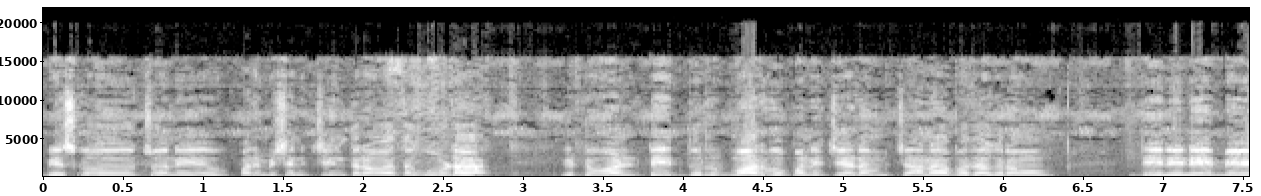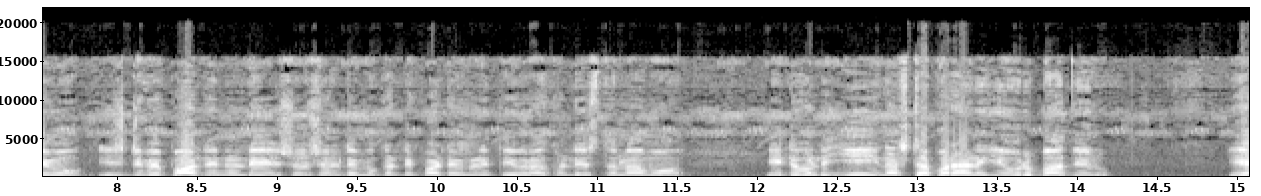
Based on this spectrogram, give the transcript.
వేసుకోవచ్చు అని పర్మిషన్ ఇచ్చిన తర్వాత కూడా ఇటువంటి దుర్మార్గం పని చేయడం చాలా బాధాకరం దీనిని మేము ఎస్డిపి పార్టీ నుండి సోషల్ డెమోక్రటిక్ పార్టీ నుండి తీవ్రంగా ఖండిస్తున్నాము. ఇటువంటి ఈ నష్టపరిహారానికి ఎవరు బాధ్యులు? ఏ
